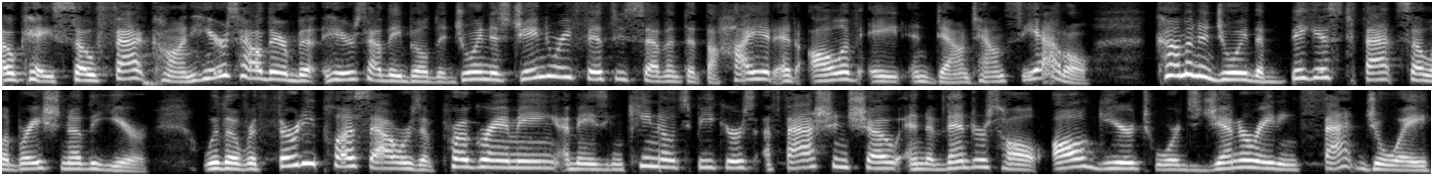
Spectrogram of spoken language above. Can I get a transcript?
okay, so FatCon. Here's how they're here's how they build it. Join us January 5th through 7th at the Hyatt at Olive 8 in downtown Seattle. Come and enjoy the biggest fat celebration of the year with over 30 plus hours of programming, amazing keynote speakers, a fashion show, and a vendors hall, all geared towards generating fat joy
